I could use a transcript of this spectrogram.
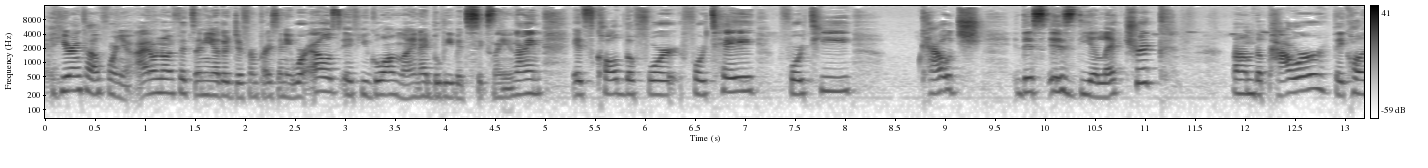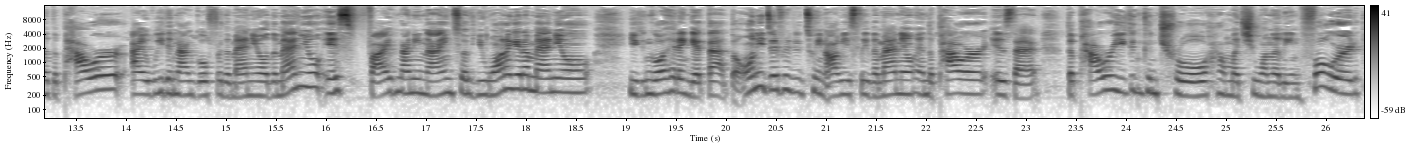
here in California. I don't know if it's any other different price anywhere else. If you go online, I believe it's $6.99. It's called the Forte Forte couch. This is the electric um, the power they call it the power. I we did not go for the manual. The manual is $5.99 so if you want to get a manual you can go ahead and get that. The only difference between obviously the manual and the power is that the power you can control how much you want to lean forward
